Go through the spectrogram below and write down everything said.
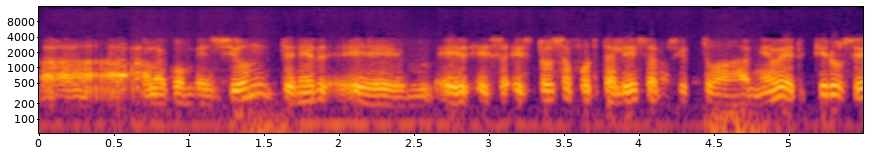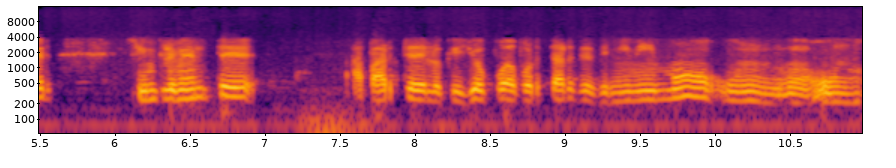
a, la convención tener eh, toda esa fortaleza, ¿no es cierto?, a mi haber. Quiero ser simplemente aparte de lo que yo puedo aportar desde mí mismo, un,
